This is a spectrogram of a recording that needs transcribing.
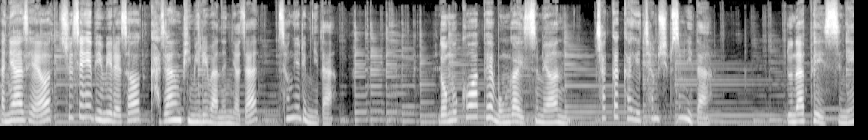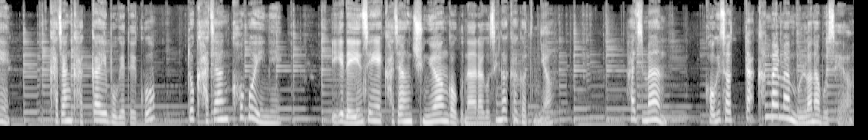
안녕하세요. 출생의 비밀에서 가장 비밀이 많은 여자 성일입니다. 너무 코앞에 뭔가 있으면 착각하기 참 쉽습니다. 눈앞에 있으니 가장 가까이 보게 되고 또 가장 커 보이니 이게 내 인생에 가장 중요한 거구나라고 생각하거든요. 하지만 거기서 딱 한 발만 물러나 보세요.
